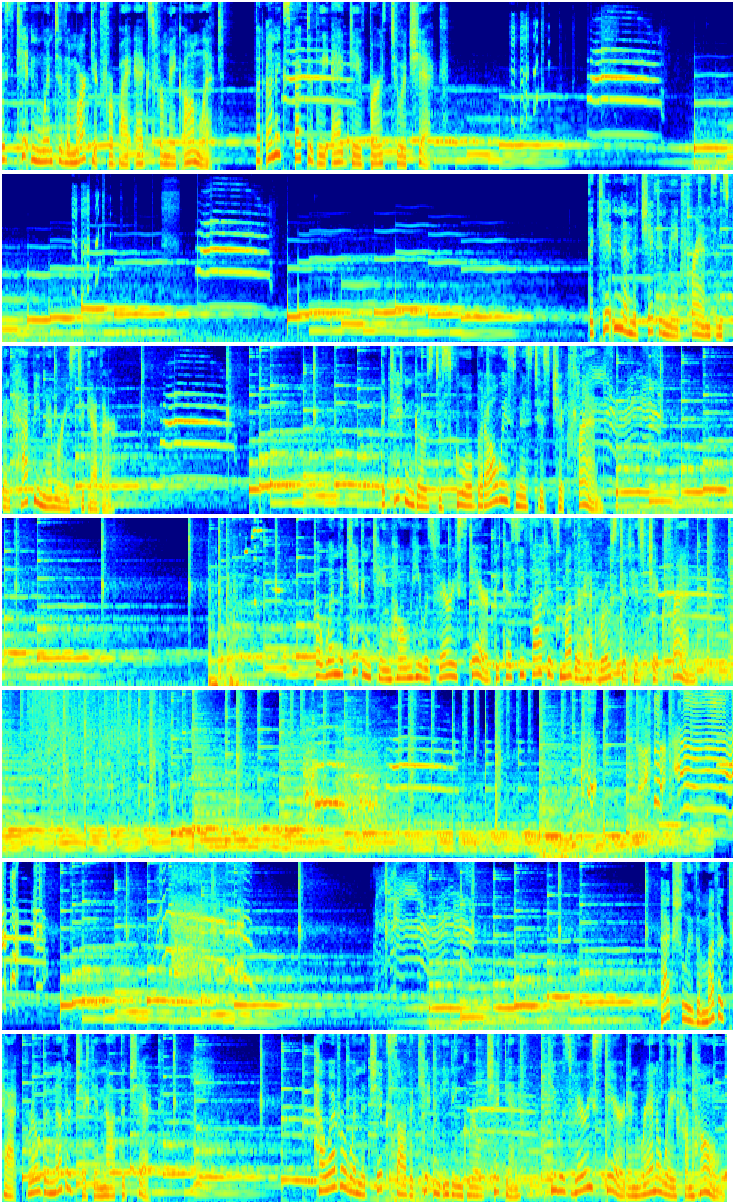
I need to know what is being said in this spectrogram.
This kitten went to the market for buy eggs for make omelet. But unexpectedly egg gave birth to a chick. The kitten and the chicken made friends and spent happy memories together. The kitten goes to school but always missed his chick friend. But when the kitten came home he was very scared because he thought his mother had roasted his chick friend. Actually the mother cat grilled another chicken not the chick. However when the chick saw the kitten eating grilled chicken, he was very scared and ran away from home.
